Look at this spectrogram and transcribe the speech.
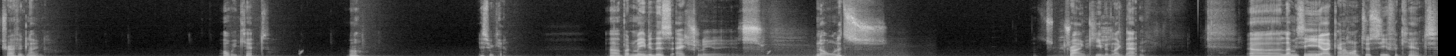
traffic light. Oh, we can't. Oh. Yes, we can. Uh, but maybe this actually is... No, let's... Let's try and keep it like that. Uh, let me see. I kind of want to see if I can't...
